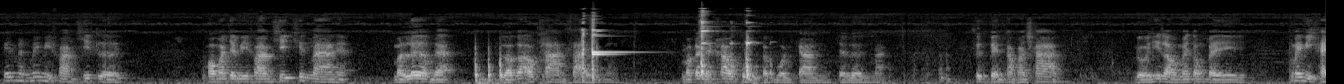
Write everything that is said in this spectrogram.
เฮ้ยมันไม่มีความคิดเลย พอมันจะมีความคิดขึ้นมาเนี่ย มันเริ่มแล้ว เราก็เอาทานใส่มันมันก็จะเข้าสู่กระบวนการเจริญมาก ซึ่งเป็นธรรมชาติ โดยที่เราไม่ต้องไปไม่มีใคร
